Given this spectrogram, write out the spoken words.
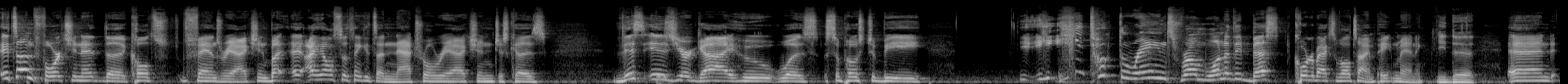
it's unfortunate the Colts fans' reaction, but I also think it's a natural reaction just because this is your guy who was supposed to be. He, he took the reins from one of the best quarterbacks of all time, Peyton Manning, he did. and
